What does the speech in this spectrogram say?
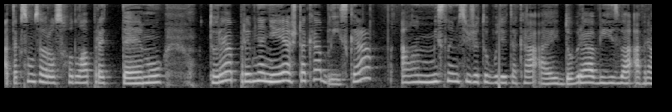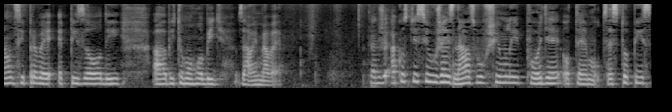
A tak som sa rozhodla pre tému, ktorá pre mňa nie je až taká blízka, ale myslím si, že to bude taká aj dobrá výzva a v rámci prvej epizódy by to mohlo byť zaujímavé. Takže ako ste si už aj z názvu všimli, pôjde o tému cestopis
